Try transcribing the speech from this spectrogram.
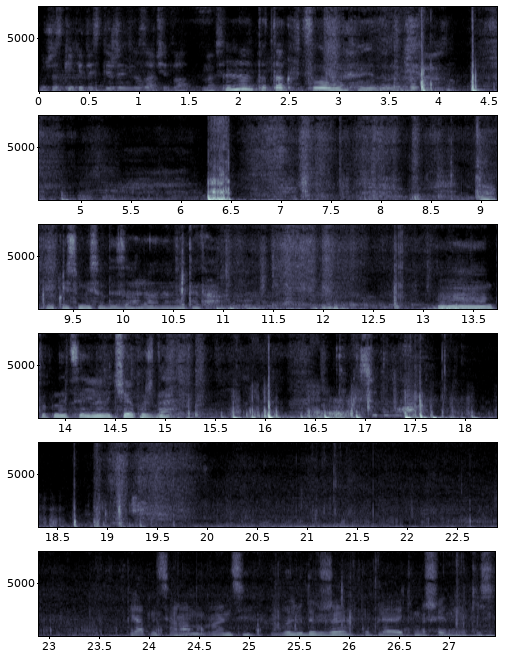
Вже скільки десь тиждень назад чи два мився. Ну, то так в цілому, я думаю, що Так, якось ми сюди заглянемо. Тут, тут не цей, не відчепиш, да? Тільки сюди. П'ятниця рано вранці, але люди вже купляють машини якісь.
